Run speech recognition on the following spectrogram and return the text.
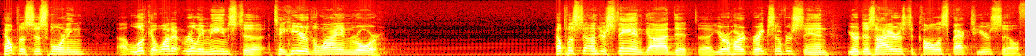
help us this morning uh, look at what it really means to, to hear the lion roar. Help us to understand, God, that uh, your heart breaks over sin. Your desire is to call us back to yourself.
